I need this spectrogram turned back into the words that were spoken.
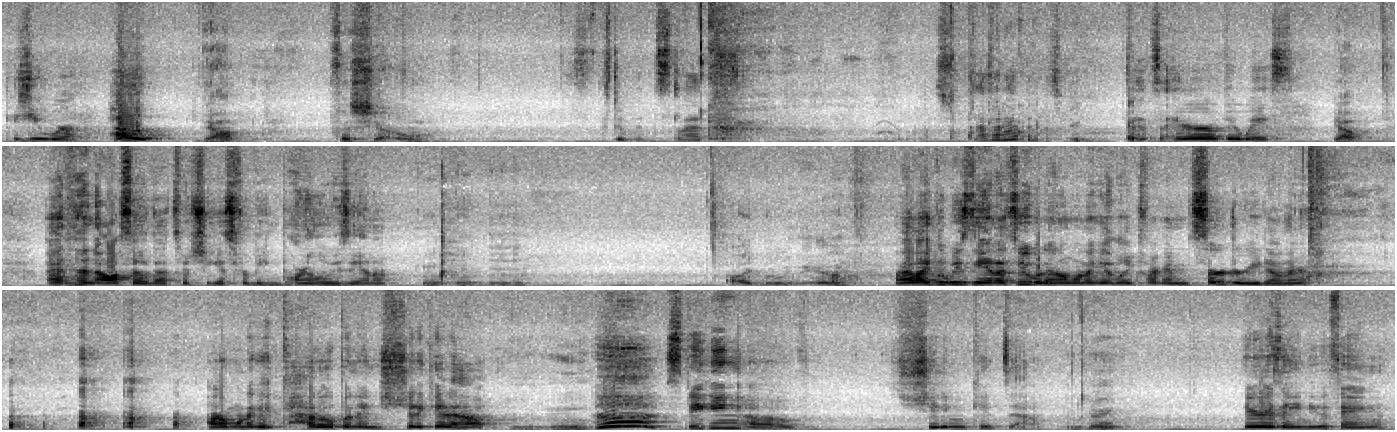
Because you were a hoe. Yup. For sure. Stupid sluts. That's what happens. That's the error of their ways. Yep. And then also, that's what she gets for being born in Louisiana. Mm-mm-mm. I like Louisiana. I like Louisiana too, but I don't want to get like fucking surgery down there. I don't want to get cut open and shit a kid out. Speaking of shitting kids out, Okay. There is a new thing.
